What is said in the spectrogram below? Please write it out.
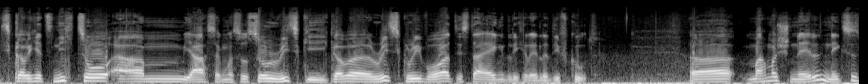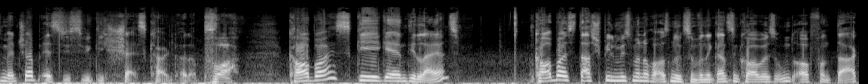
ist, glaube ich, jetzt nicht so, ähm, ja, sagen wir so, so risky. Ich glaube, Risk-Reward ist da eigentlich relativ gut. Äh, machen wir schnell. Nächstes Matchup. Es ist wirklich scheißkalt, Alter. Boah. Cowboys gegen die Lions. Cowboys, das Spiel müssen wir noch ausnutzen von den ganzen Cowboys und auch von Doug.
